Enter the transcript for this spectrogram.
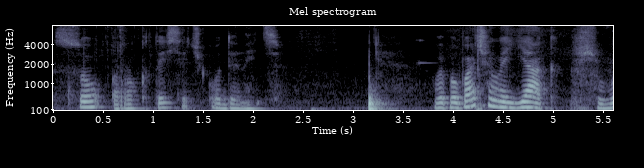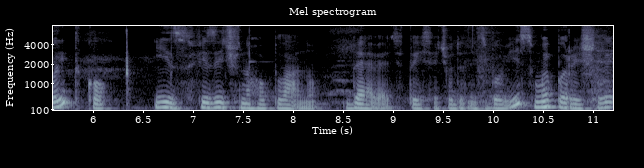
40 тисяч одиниць. Ви побачили, як швидко із фізичного плану 9 тисяч одиниць бовіс ми перейшли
